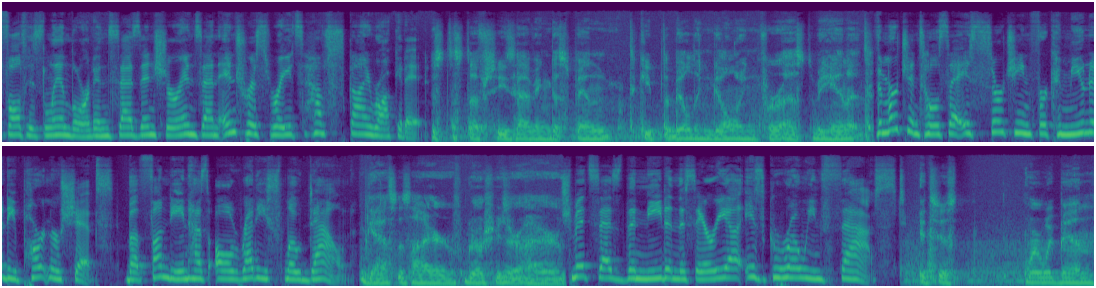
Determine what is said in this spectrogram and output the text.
fault his landlord and says insurance and interest rates have skyrocketed. Just the stuff she's having to spend to keep the building going for us to be in it. The Merchant Tulsa is searching for community partnerships, but funding has already slowed down. Gas is higher, groceries are higher. Schmidt says the need in this area is growing fast. It's just where we've been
